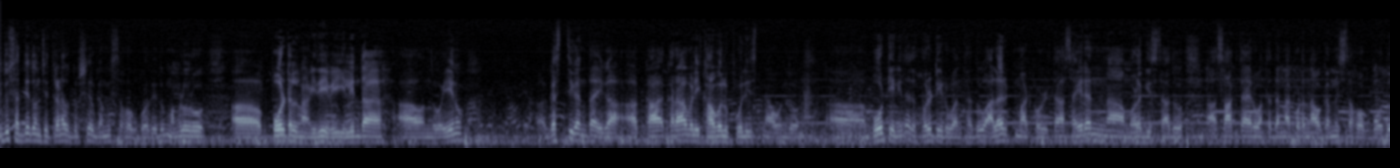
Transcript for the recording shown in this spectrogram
ಇದು ಸದ್ಯದ ಒಂದು ಚಿತ್ರಣದ ದೃಶ್ಯದಲ್ಲಿ ಗಮನಿಸ್ತಾ ಹೋಗ್ಬೋದು. ಇದು ಮಂಗಳೂರು ಪೋರ್ಟಲ್ ನಾವು ಇದ್ದೀವಿ. ಇಲ್ಲಿಂದ ಒಂದು ಏನು ಗಸ್ತಿಗಂತ ಈಗ ಕರಾವಳಿ ಕಾವಲು ಪೊಲೀಸ್ನ ಒಂದು ಬೋಟ್ ಏನಿದೆ ಅದು ಹೊರಟಿರುವಂಥದ್ದು. ಅಲರ್ಟ್ ಮಾಡ್ಕೊಳ್ತಾ, ಸೈರನ್ನ ಮೊಳಗಿಸ್ತಾ, ಅದು ಸಾಕ್ತಾ ಇರುವಂಥದ್ದನ್ನು ಕೂಡ ನಾವು ಗಮನಿಸ್ತಾ ಹೋಗ್ಬೋದು.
